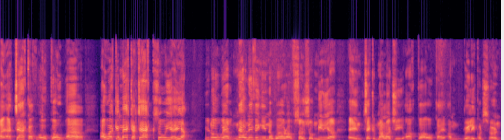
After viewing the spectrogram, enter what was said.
Ai attack ka ko ko. Ah, I ke Mac attack. So ia ia. You know, we're now living in the world of social media and technology. Oh, God, okay, I'm really concerned.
